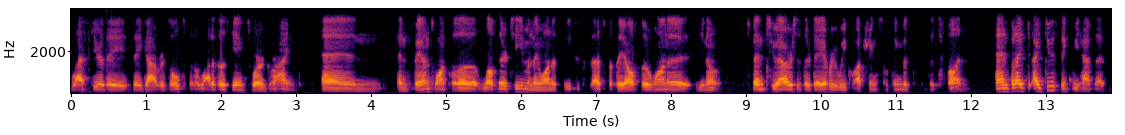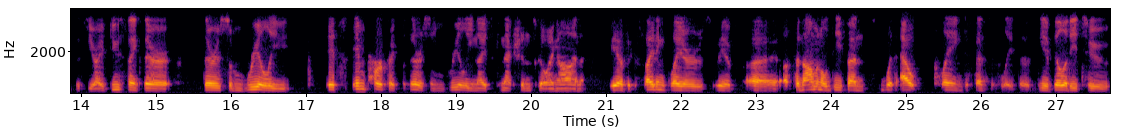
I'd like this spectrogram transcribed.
last year they they got results, but a lot of those games were a grind. And and fans want to love their team and they want to see success, but they also want to you know spend two hours of their day every week watching something that's that's fun. And but I, I do think we have that this year. I do think there there is some really it's imperfect, but there are some really nice connections going on. We have exciting players. We have uh, a phenomenal defense without playing defensively. The the ability to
